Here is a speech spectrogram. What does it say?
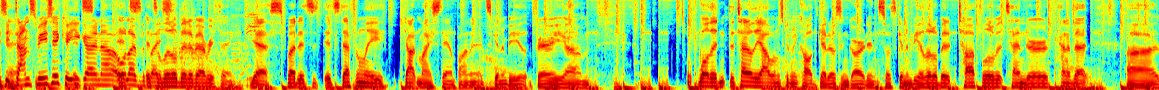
Is it dance music? Or are you it's- going uh, all it's- over the place? It's a little bit of everything, yes, but it's it's definitely got my stamp on it. It's going to be very. Um, well, the, the title of the album is going to be called Ghettos and Gardens, so it's going to be a little bit tough, a little bit tender, kind of that uh,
